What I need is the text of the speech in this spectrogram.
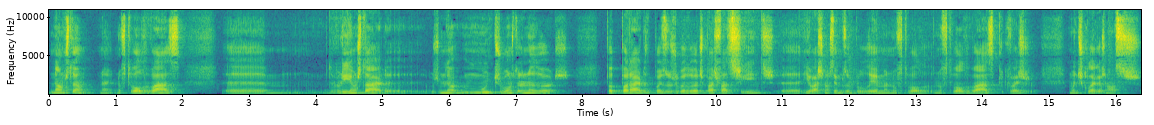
não estão. Não é? No futebol de base deveriam estar os melhor, muitos bons treinadores para preparar depois os jogadores para as fases seguintes. E eu acho que nós temos um problema no futebol, no futebol de base, porque vejo muitos colegas nossos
